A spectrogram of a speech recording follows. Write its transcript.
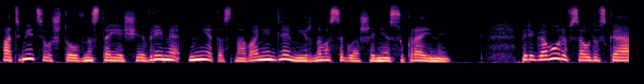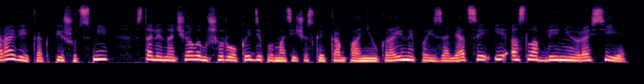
отметил, что в настоящее время нет оснований для мирного соглашения с Украиной. Переговоры в Саудовской Аравии, как пишут СМИ, стали началом широкой дипломатической кампании Украины по изоляции и ослаблению России,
